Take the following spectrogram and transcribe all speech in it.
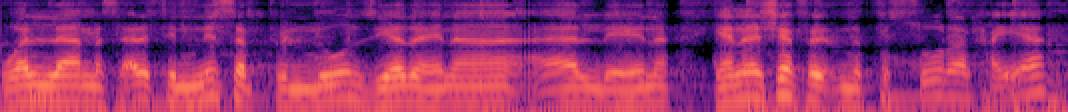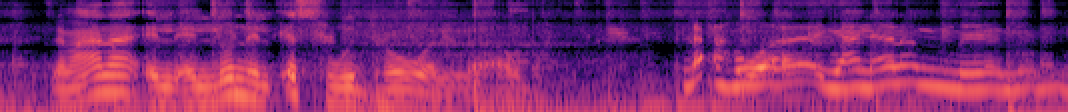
ولا مسألة النسب في اللون زيادة هنا أقل هنا؟ يعني أنا شايف إن في الصورة الحقيقة اللي معانا ال- اللون الأسود هو الاوضح لا هو يعني أنا م- م- م-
